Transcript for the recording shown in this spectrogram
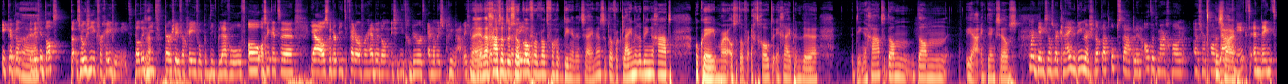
Ik heb dat... Ah, ja. Weet je, dat, dat... Zo zie ik vergeving niet. Dat is Ja. niet per se vergeven op een diep level. Of, oh, als ik het... eh, ja, als we er niet verder over hebben, dan is het niet gebeurd. En dan is het prima, weet je Nee, en dan gaat het dus ook over wat voor dingen het zijn. hè. Als het over kleinere dingen gaat, oké. maar als het over echt grote, ingrijpende dingen gaat, dan, dan ja, ik denk zelfs... Maar ik denk zelfs bij kleine dingen, als je dat laat opstapelen... en altijd maar gewoon een soort van ja waar. knikt... en denkt,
